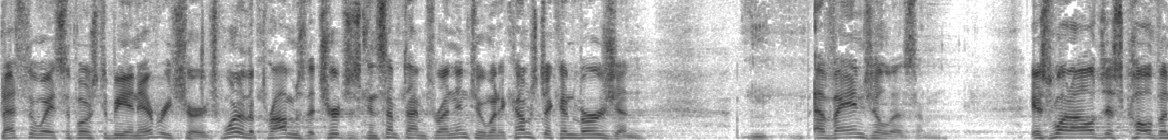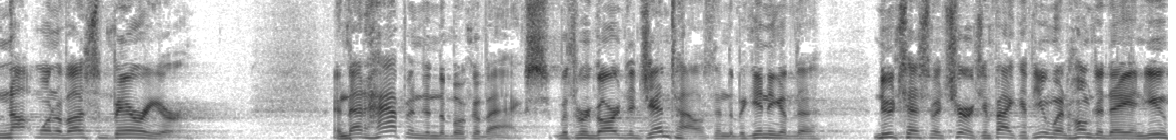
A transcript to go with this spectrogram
That's the way it's supposed to be in every church. One of the problems that churches can sometimes run into when it comes to conversion, evangelism, is what I'll just call the not one of us barrier. And that happened in the book of Acts with regard to Gentiles in the beginning of the New Testament church. In fact, if you went home today and you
